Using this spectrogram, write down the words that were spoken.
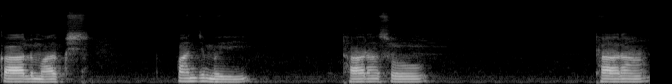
ਕਾਰਲ ਮਾਰਕਸ 5 ਮਈ 1818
